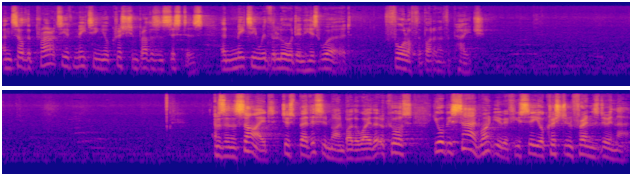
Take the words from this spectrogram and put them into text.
until the priority of meeting your Christian brothers and sisters and meeting with the Lord in His Word fall off the bottom of the page. And as an aside, just bear this in mind, by the way, that of course you'll be sad, won't you, if you see your Christian friends doing that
